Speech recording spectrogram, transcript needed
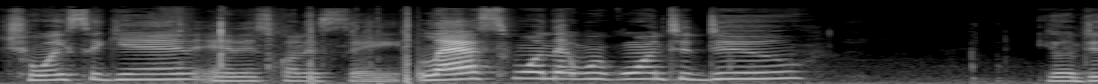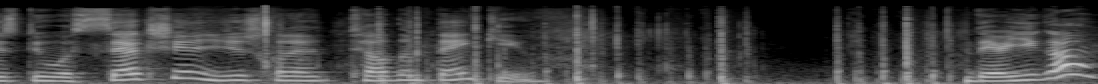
choice again and it's going to say last one that we're going to do you're going to just do a section you're just going to tell them thank you there you go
